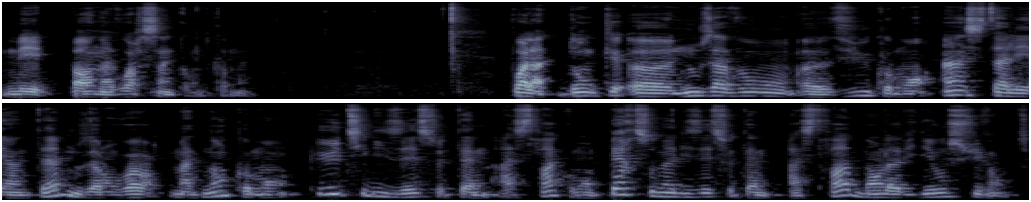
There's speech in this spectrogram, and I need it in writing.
mais pas en avoir 50 quand même. Voilà, donc euh, nous avons euh, vu comment installer un thème, nous allons voir maintenant comment utiliser ce thème Astra, comment personnaliser ce thème Astra dans la vidéo suivante.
